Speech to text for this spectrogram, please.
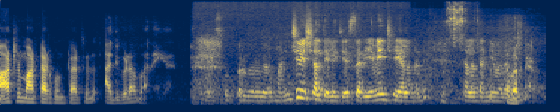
మాటలు మాట్లాడుకుంటారు చూడు, అది కూడా మానేయాలి. సూపర్ గురుగారు మంచి విషయాలు తెలియజేస్తారు. ఏమేం చేయాలన్నది. చాలా ధన్యవాదాలు.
